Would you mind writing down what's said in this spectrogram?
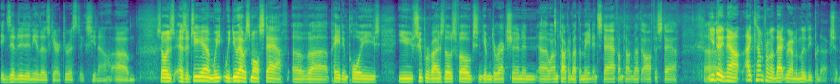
exhibited any of those characteristics, you know. Um, So as as a GM, we, we do have a small staff of uh, paid employees. You supervise those folks and give them direction. And uh, I'm talking about the maintenance staff. I'm talking about the office staff. you do. Now, I come from a background of movie production.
